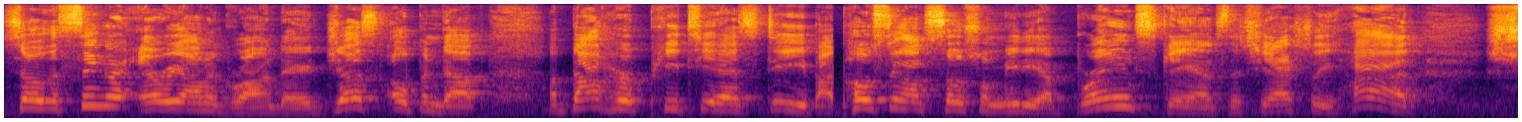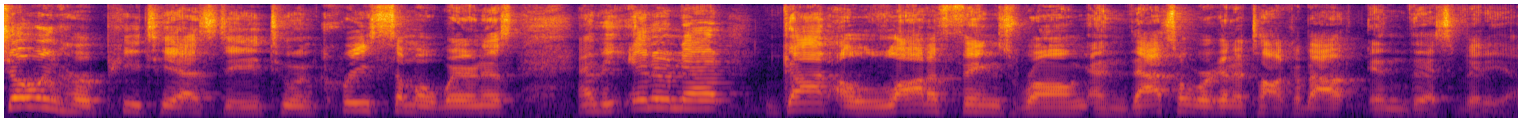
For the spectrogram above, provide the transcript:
So the singer Ariana Grande just opened up about her PTSD by posting on social media brain scans that she actually had showing her PTSD to increase some awareness and the internet got a lot of things wrong and that's what we're gonna talk about in this video.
